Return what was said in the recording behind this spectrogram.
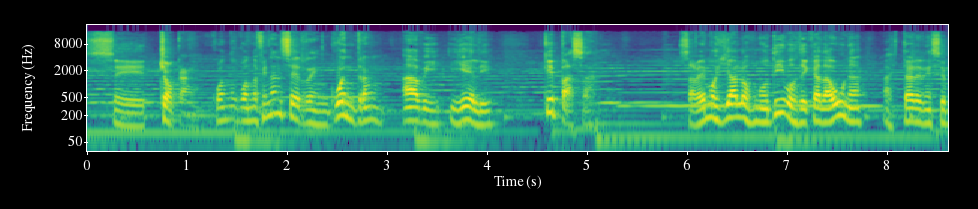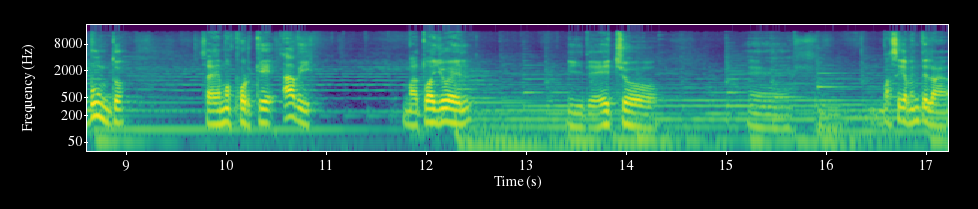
se chocan? Cuando, cuando al final se reencuentran Abby y Ellie, ¿qué pasa? Sabemos ya los motivos de cada una a estar en ese punto. Sabemos por qué Abby mató a Joel y de hecho eh, básicamente la,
